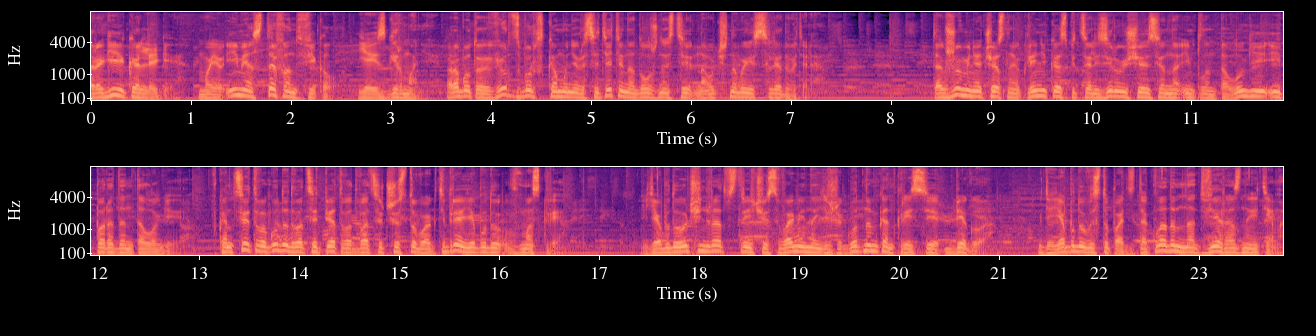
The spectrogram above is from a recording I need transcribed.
Дорогие коллеги, мое имя Стефан Фикл, я из Германии. Работаю в Вюрцбургском университете на должности научного исследователя. Также у меня частная клиника, специализирующаяся на имплантологии и пародонтологии. В конце этого года, 25-26 октября, я буду в Москве. Я буду очень рад встрече с вами на ежегодном конгрессе БЕГУ, где я буду выступать с докладом на две разные темы.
